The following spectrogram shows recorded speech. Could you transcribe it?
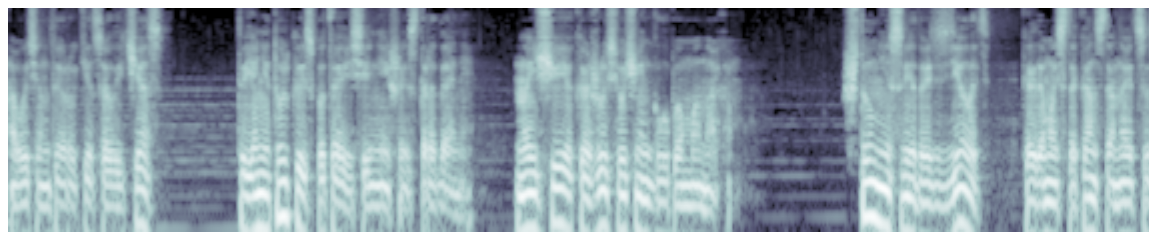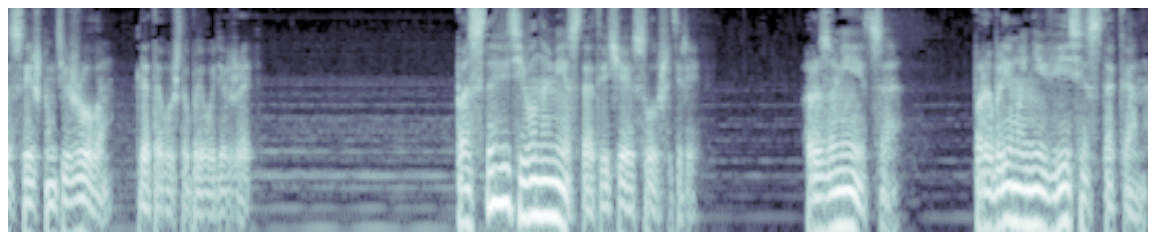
на вытянутой руке целый час, то я не только испытаю сильнейшее страдание, но еще и окажусь очень глупым монахом. Что мне следует сделать, когда мой стакан становится слишком тяжелым для того, чтобы его держать? Поставить его на место, отвечаю слушатели. Разумеется, проблема не в весе стакана.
